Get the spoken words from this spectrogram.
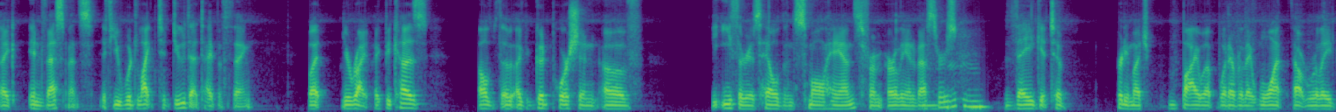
like investments if you would like to do that type of thing. But you're right, like because the, like a good portion of the ether is held in small hands from early investors, mm-hmm. they get to pretty much buy up whatever they want without really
